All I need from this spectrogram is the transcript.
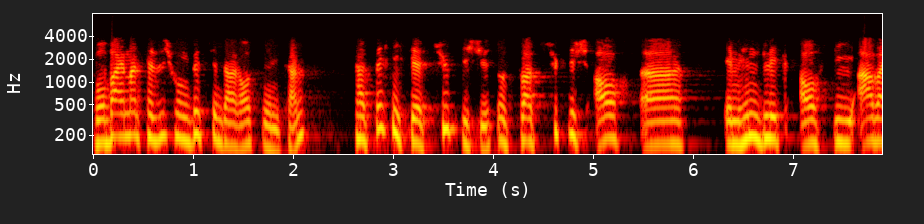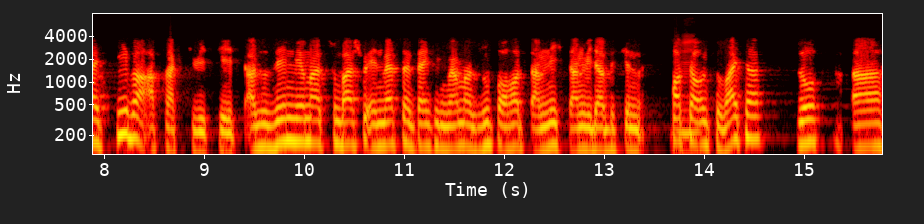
wobei man Versicherungen ein bisschen da rausnehmen kann, tatsächlich sehr zyklisch ist und zwar zyklisch auch äh, im Hinblick auf die Arbeitgeberattraktivität. Also sehen wir mal zum Beispiel Investment Banking, war mal super hot, dann nicht, dann wieder ein bisschen hotter mhm. und so weiter. So, äh,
